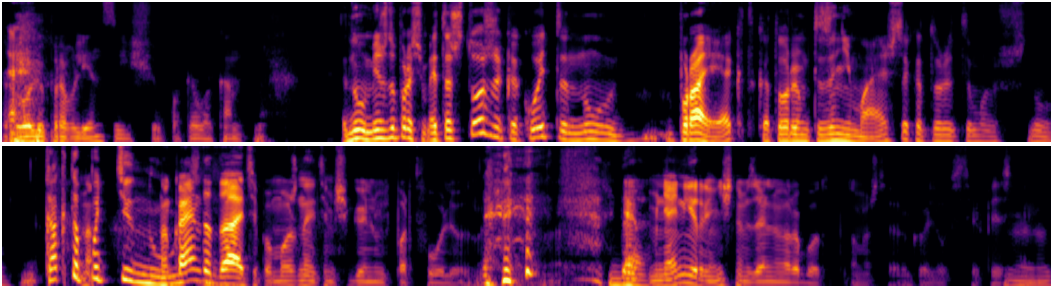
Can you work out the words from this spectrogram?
Роль управленца еще пока вакантна. Ну, между прочим, это же тоже какой-то, ну, проект, которым ты занимаешься, который ты можешь, ну, как-то Ну, подтянуть. Ну, kinda да, типа, можно этим щегольнуть в портфолио. знаешь. Да. Э, Меня не иронично взяли на работу, потому что я руководил всех песней. Ну,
